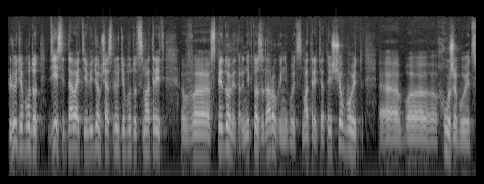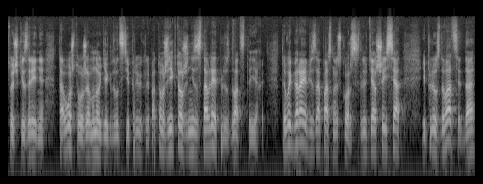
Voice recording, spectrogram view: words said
Люди будут, 10 давайте ведем, сейчас люди будут смотреть в спидометр, никто за дорогой не будет смотреть. Это еще будет э, хуже будет с точки зрения того, что уже многие к 20 привыкли. Потом же никто же не заставляет плюс 20 ехать. Ты выбирай безопасную скорость. Если у тебя 60 и плюс 20, да,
